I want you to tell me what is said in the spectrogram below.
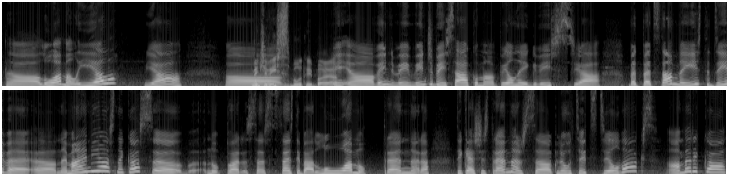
Uh, loma liela. Jā, uh, Viņš ir viss būtībā, jā? Vi, jā, viņ, vi, viņš bija sākumā pilnīgi viss, jā. Bet pēc tam īsti dzīvē uh, nemainījās nekas uh, nu, par, sa, saistībā ar lomu. trenera. Tikai šis treneris uh, kļuva cits cilvēks Amerikā.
